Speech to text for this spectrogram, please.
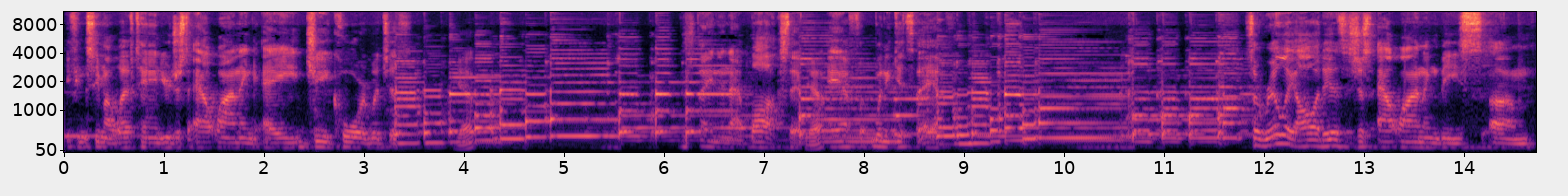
If you can see my left hand, you're just outlining a G chord, which is Yep. staying in that box there. Yep. F when it gets to F. So really, all it is is just outlining these, um,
